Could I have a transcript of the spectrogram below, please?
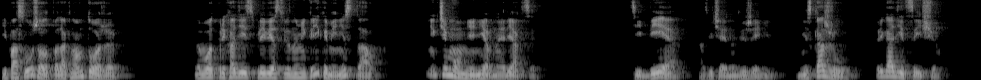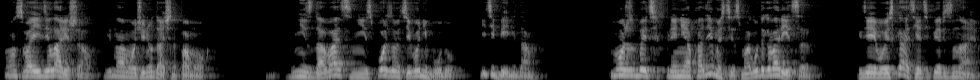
И послушал под окном тоже. Вот приходить с приветственными криками не стал. Ни к чему мне нервная реакция. Тебе, отвечая на движение, не скажу. Пригодится еще. Он свои дела решал и нам очень удачно помог. Ни сдавать, ни использовать его не буду. И тебе не дам. Может быть, при необходимости смогу договориться. Где его искать, я теперь знаю.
